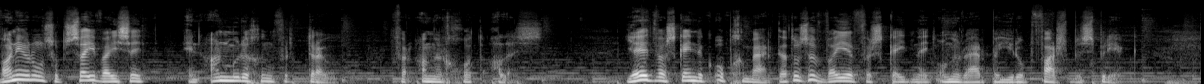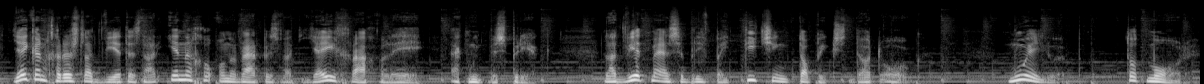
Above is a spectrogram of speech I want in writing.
wanneer ons op sy wysheid en aanmoediging vertrou, verander God alles. Jy het waarskynlik opgemerk dat ons 'n wye verskeidenheid onderwerpe hier op Vars bespreek. Jy kan gerus laat weet as daar enige onderwerpe is wat jy graag wil hê ek moet bespreek. Laat weet my asseblief by teachingtopics.org. Mooi loop. Tot môre.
